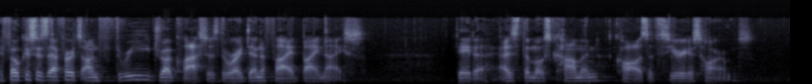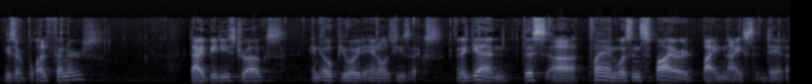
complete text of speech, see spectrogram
It focuses efforts on three drug classes that were identified by NEISS data as the most common cause of serious harms. These are blood thinners, diabetes drugs, and opioid analgesics. And again, this uh, plan was inspired by NEISS data.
